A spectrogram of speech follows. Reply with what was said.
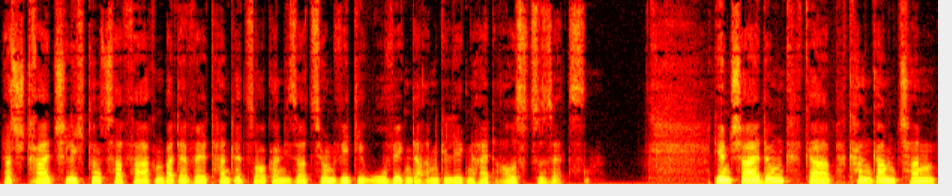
das Streitschlichtungsverfahren bei der Welthandelsorganisation WTO wegen der Angelegenheit auszusetzen. Die Entscheidung gab Kang Gam-chan,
